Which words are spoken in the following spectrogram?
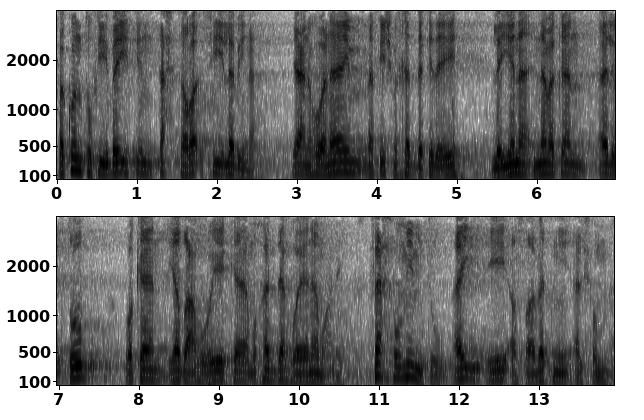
فكنت في بيت تحت رأسي لبنة. يعني هو نايم ما فيش مخدة كده إيه لينة إنما كان قالب طوب وكان يضعه إيه كمخدة وينام عليه. فحممت أي إيه أصابتني الحمى.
